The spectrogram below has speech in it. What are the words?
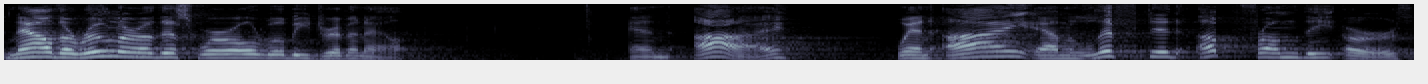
Now the ruler of this world will be driven out. And I, when I am lifted up from the earth,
